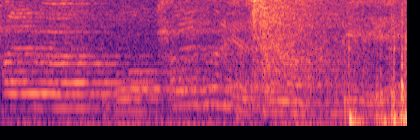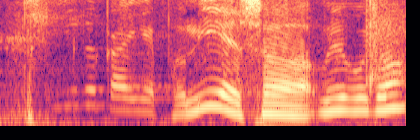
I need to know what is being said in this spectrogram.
8번, 8번에서는 우리 취득가액의 범위에서, 왜 그죠?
